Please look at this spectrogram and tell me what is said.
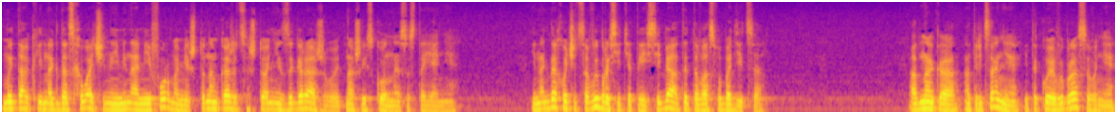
Мы так иногда схвачены именами и формами, что нам кажется, что они загораживают наше исконное состояние. Иногда хочется выбросить это из себя, от этого освободиться. Однако отрицание и такое выбрасывание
